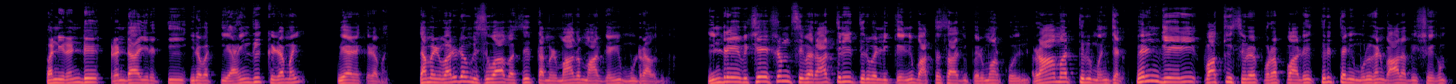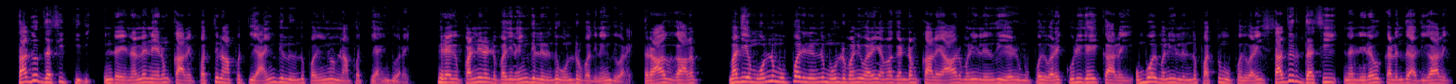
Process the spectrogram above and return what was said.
பன்னிரெண்டு ரெண்டாயிரத்தி இருபத்தி ஐந்து கிழமை வியாழக்கிழமை. தமிழ் வருடம் விசுவாவசு தமிழ் மாதம் மார்கழி மூன்றாவது நாள். இன்றைய விசேஷம் சிவராத்திரி திருவல்லிக்கேணி பார்த்தசாதி பெருமாள் கோயில் ராமர் திருமஞ்சன் பெருஞ்சேரி வாக்கீஸ்வரர் புறப்பாடு திருத்தணி முருகன் பாலபிஷேகம் சதுர்தசி திதி. இன்றைய நல்ல நேரம் காலை பத்து நாற்பத்தி ஐந்திலிருந்து பதினொன்று நாற்பத்தி ஐந்து வரை. பிறகு பன்னிரெண்டு பதினைந்திலிருந்து ஒன்று பதினைந்து வரை. ராகு காலம் மதியம் ஒன்று முப்பதிலிருந்து மூன்று மணி வரை யமகண்டம் காலை ஆறு மணியிலிருந்து ஏழு முப்பது வரை குளிகை காலை ஒன்பது மணியிலிருந்து பத்து முப்பது வரை சதுர்தசி நள்ளிரவு கடந்து அதிகாலை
